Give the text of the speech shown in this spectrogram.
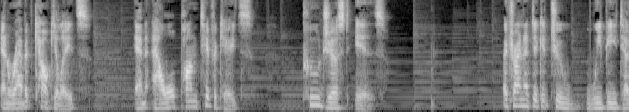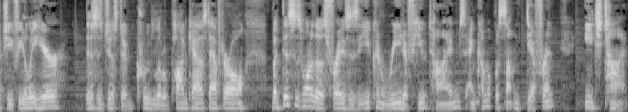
and Rabbit calculates, and Owl pontificates, Pooh just is. I try not to get too weepy, touchy feely here. This is just a crude little podcast after all, but this is one of those phrases that you can read a few times and come up with something different each time.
